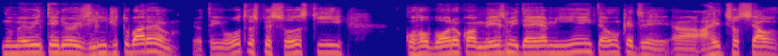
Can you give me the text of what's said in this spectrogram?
no meu interiorzinho de Tubarão. Eu tenho outras pessoas que corroboram com a mesma ideia minha, então, quer dizer, a, a rede social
